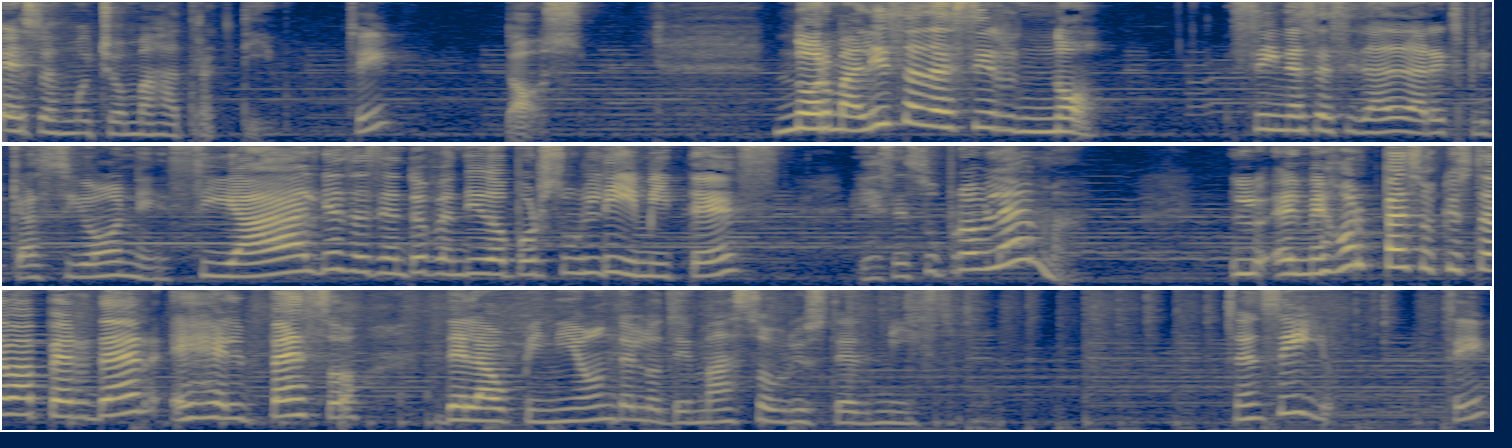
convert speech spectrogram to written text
eso es mucho más atractivo. ¿Sí? Dos. Normaliza decir no sin necesidad de dar explicaciones. Si alguien se siente ofendido por sus límites, ese es su problema. El mejor peso que usted va a perder es el peso de la opinión de los demás sobre usted mismo. Sencillo, ¿sí?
